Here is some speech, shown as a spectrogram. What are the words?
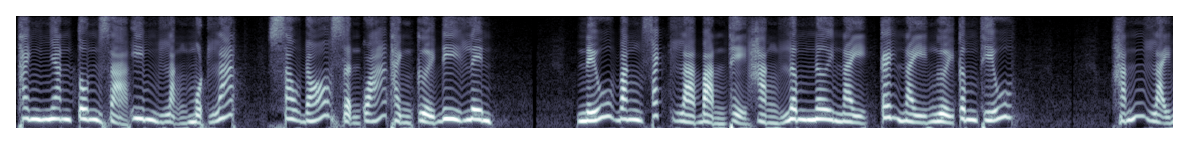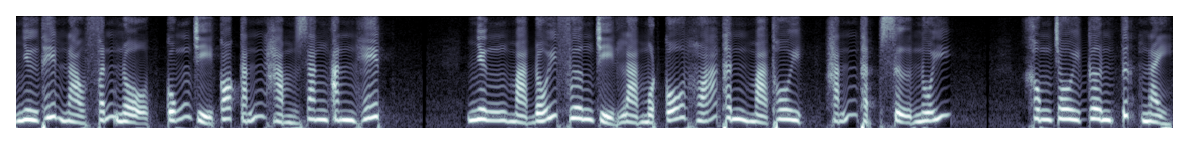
Thanh nhan tôn giả im lặng một lát. Sau đó giận quá thành cười đi lên. Nếu băng phách là bản thể hàng lâm nơi này. Cái này người câm thiếu. Hắn lại như thế nào phẫn nộ. Cũng chỉ có cắn hàm răng ăn hết. Nhưng mà đối phương chỉ là một cỗ hóa thân mà thôi. Hắn thật sự núi không trôi cơn tức này.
